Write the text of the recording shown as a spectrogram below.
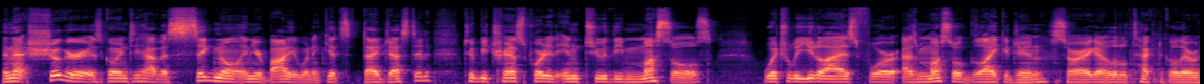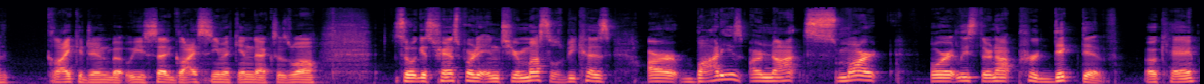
then that sugar is going to have a signal in your body when it gets digested to be transported into the muscles, which will be utilized for as muscle glycogen. Sorry, I got a little technical there with glycogen, but we said glycemic index as well. So it gets transported into your muscles because our bodies are not smart, or at least they're not predictive. Okay,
